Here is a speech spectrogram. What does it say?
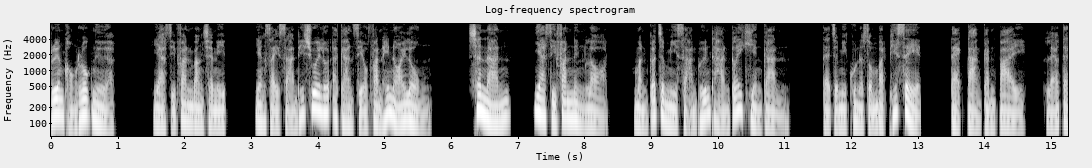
เรื่องของโรคเหงือก ยาสีฟันบางชนิด ยังใส่สารที่ช่วยลดอาการเสียวฟันให้น้อยลง ฉะนั้น ยาสีฟันหนึ่งหลอด มันก็จะมีสารพื้นฐานใกล้เคียงกัน แต่จะมีคุณสมบัติพิเศษ แตกต่างกันไป แล้วแต่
